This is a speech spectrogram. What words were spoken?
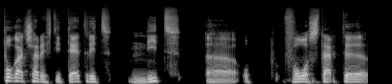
Pogacar heeft die tijdrit niet op volle sterkte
